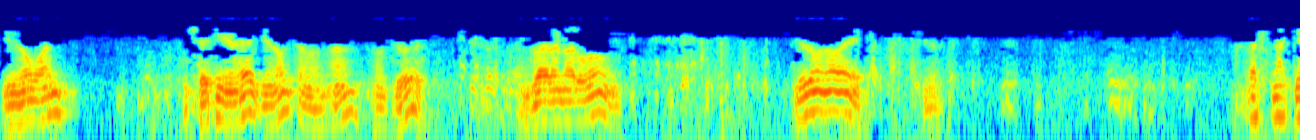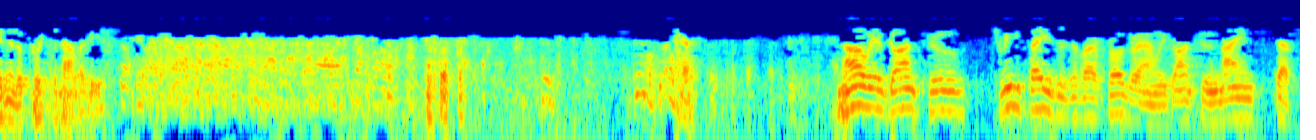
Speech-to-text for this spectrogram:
You know one? You're shaking your head. You know some of them, huh? Oh, good. I'm glad I'm not alone. You don't know any. Let's not get into personalities. now we've gone through three phases of our program. We've gone through nine steps.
